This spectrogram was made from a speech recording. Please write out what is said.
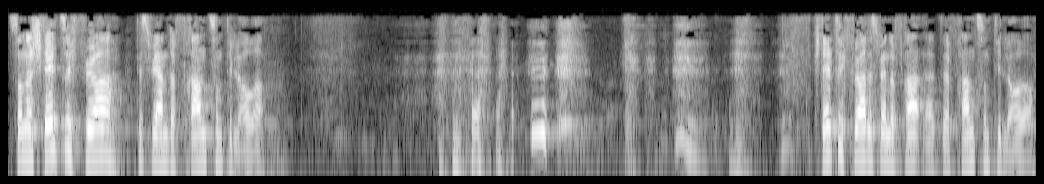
sondern stellt euch vor, das wären der Franz und die Laura. stellt euch vor, das wären der, äh, der, Franz und die Laura.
